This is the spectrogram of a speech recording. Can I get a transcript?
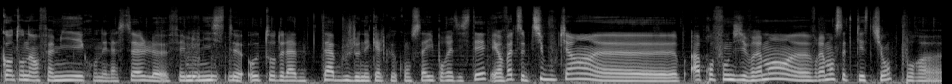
quand on est en famille et qu'on est la seule euh, féministe Mm, mm, autour de la table où je donnais quelques conseils pour résister. Et en fait, ce petit bouquin euh, approfondit vraiment, euh, vraiment cette question pour euh,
